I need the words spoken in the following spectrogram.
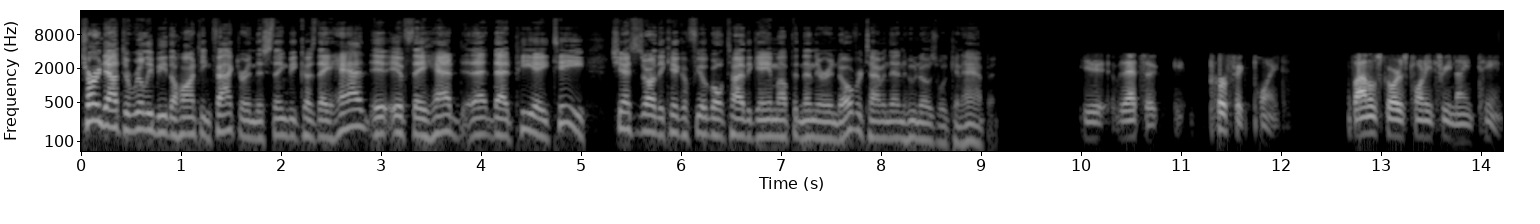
Turned out to really be the haunting factor in this thing because they had, if they had that, that PAT, chances are they kick a field goal, tie the game up, and then they're into overtime, and then who knows what can happen. That's a perfect point. Final score is 23-19.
